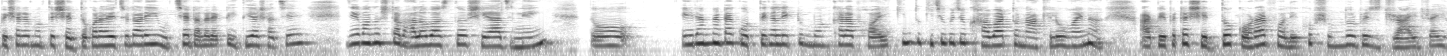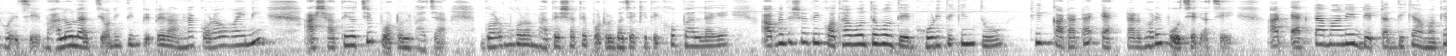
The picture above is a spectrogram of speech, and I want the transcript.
প্রেশারের মধ্যে সেদ্ধ করা হয়েছিল। আর এই উচ্ছে ডালের একটা ইতিহাস আছে, যে মানুষটা ভালোবাসতো সে আজ নেই। তো এই রান্নাটা করতে গেলে একটু মন খারাপ হয়, কিন্তু কিছু কিছু খাবার তো না খেলেও হয় না। আর পেঁপেটা সেদ্ধ করার ফলে খুব সুন্দর বেশ ড্রাই ড্রাই হয়েছে, ভালো লাগছে। অনেকদিন পেঁপে রান্না করাও হয়নি। আর সাথে হচ্ছে পটল ভাজা। গরম গরম ভাতের সাথে পটল ভাজা খেতে খুব ভালো লাগে। আপনাদের সাথে কথা বলতে বলতে ঘড়িতে কিন্তু ঠিক কাটাটা একটার ঘরে পৌঁছে গেছে। আর একটা মানে দেড়টার দিকে আমাকে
